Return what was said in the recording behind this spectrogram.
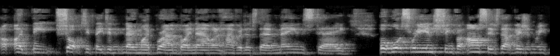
I'd be shocked if they didn't know my brand by now and have it as their mainstay. But what's really interesting for us is that visionary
